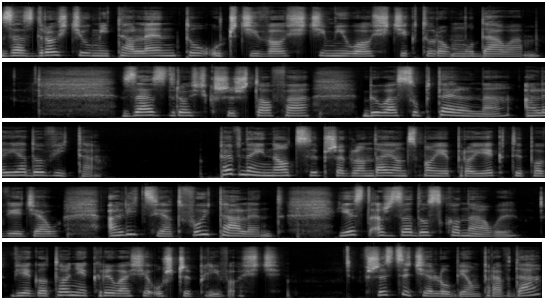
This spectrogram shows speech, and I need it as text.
Zazdrościł mi talentu, uczciwości, miłości, którą mu dałam. Zazdrość Krzysztofa była subtelna, ale jadowita. Pewnej nocy, przeglądając moje projekty, powiedział: Alicja, twój talent jest aż za doskonały. W jego tonie kryła się uszczypliwość. Wszyscy cię lubią, prawda?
